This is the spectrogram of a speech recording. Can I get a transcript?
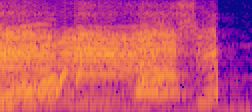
Get my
